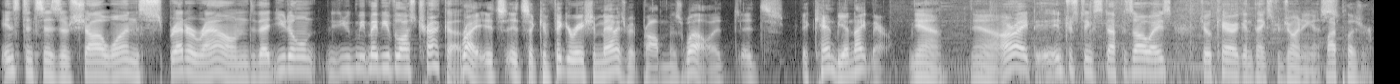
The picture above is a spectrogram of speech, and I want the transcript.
instances of SHA-1 spread around that you don't, you maybe you've lost track of. right, it's it's a configuration management problem as well. It, it's it can be a nightmare. Yeah. Yeah. All right. Interesting stuff as always. Joe Carrigan, thanks for joining us. My pleasure.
